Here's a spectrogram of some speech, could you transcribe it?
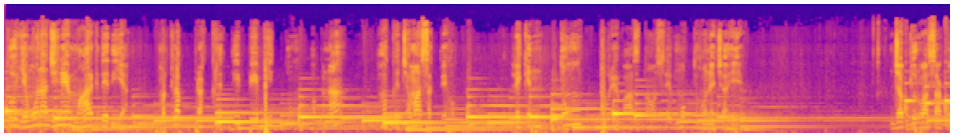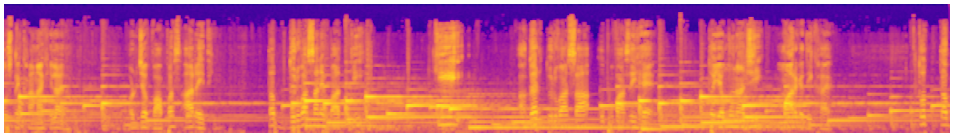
तो यमुना जी ने मार्ग दे दिया। मतलब प्रकृति पे भी तुम अपना हक जमा सकते हो, लेकिन तुम पूरे वासनाओं से मुक्त होने चाहिए। जब दुर्वासा को उसने खाना खिलाया और जब वापस आ रही थी, तब दुर्वासा ने बात की कि अगर दुर्वासा उपवासी है तो यमुना जी मार्ग दिखाए। तो तब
